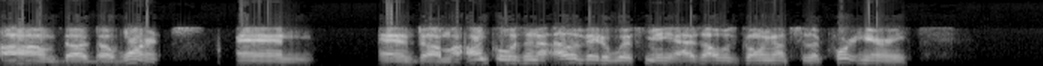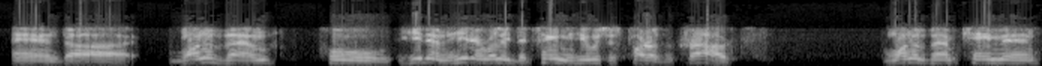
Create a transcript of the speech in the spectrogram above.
Um, the the warrants and and uh, my uncle was in the elevator with me as I was going up to the court hearing, and uh, one of them who he didn't he didn't really detain me, he was just part of the crowd. One of them came in,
